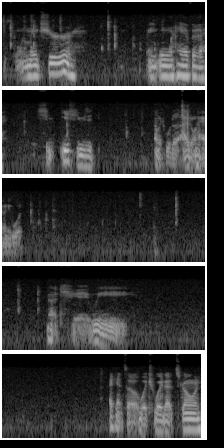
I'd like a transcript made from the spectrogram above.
just want to make sure I ain't gonna have a some issues. How much wood? I don't have any wood. Okay, we. I can't tell which way that's going.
